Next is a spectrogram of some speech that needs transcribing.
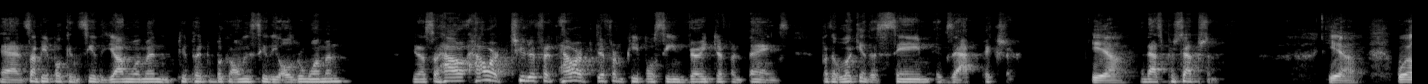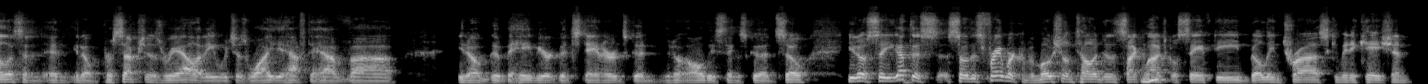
and some people can see the young woman, people can only see the older woman. You know, so how how are two different how are different people seeing very different things, but they're looking at the same exact picture? Yeah, and that's perception. Yeah. Well, listen, and you know, perception is reality, which is why you have to have uh, you know good behavior good standards good you know all these things good so you know so you got this so this framework of emotional intelligence mm-hmm. psychological mm-hmm. safety building trust communication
